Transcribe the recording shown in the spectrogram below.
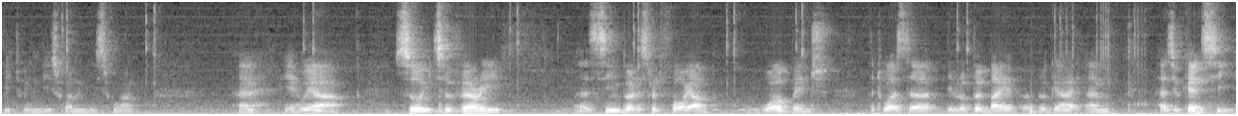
between this one and this one. And here we are. So it's a very a simple, straightforward workbench that was uh, developed by a, a, guy and as you can see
